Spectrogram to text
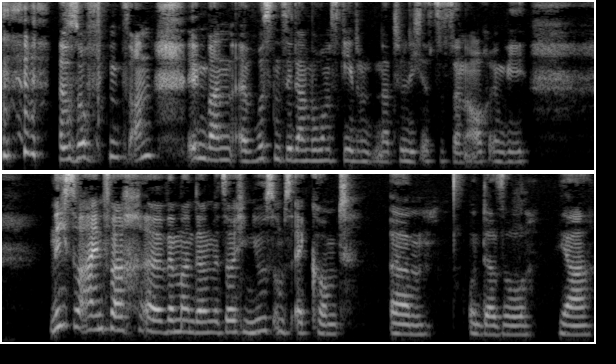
also so fing's an. Irgendwann äh, wussten sie dann, worum es geht und natürlich ist es dann auch irgendwie nicht so einfach, äh, wenn man dann mit solchen News ums Eck kommt ähm, und da so, ja,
